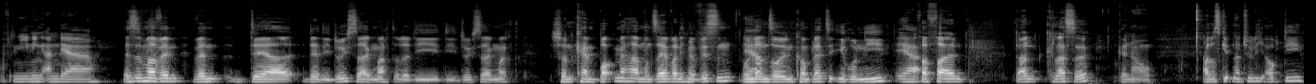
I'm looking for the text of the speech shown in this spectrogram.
auf denjenigen an, der. Es ist immer, wenn, wenn der, der die Durchsagen macht oder die, die Durchsagen macht, schon keinen Bock mehr haben und selber nicht mehr wissen und Ja. dann so in komplette Ironie Ja. verfallen, dann klasse. Genau. Aber es gibt natürlich auch die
